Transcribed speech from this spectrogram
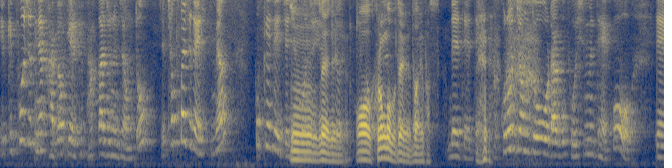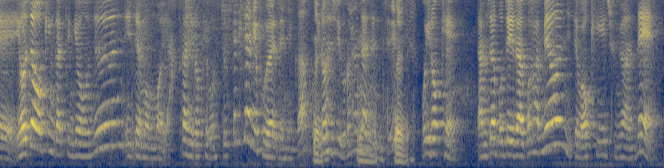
이렇게 포즈 그냥 가볍게 이렇게 바꿔주는 정도. 이제 청바지가 있으면 포켓에 이제 주머니 음, 네네. 어, 그런 거 네, 많이 봤어요. 네네네. 뭐 그런 정도라고 보시면 되고, 예, 여자 워킹 같은 경우는 이제 뭐, 뭐 약간 이렇게 뭐 좀 섹시하게 보여야 되니까 뭐 네. 이런 식으로 한다든지, 음. 뭐 이렇게 남자 모델이라고 하면 이제 워킹이 중요한데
